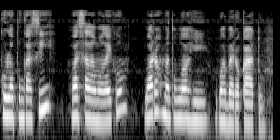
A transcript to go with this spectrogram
Kula pungkasi wassalamualaikum warahmatullahi wabarakatuh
